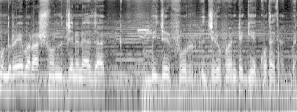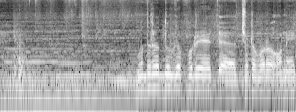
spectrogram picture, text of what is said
বন্ধুরা, এবার আসুন জেনে নেওয়া যাক বিজয়পুর জিরো পয়েন্টে গিয়ে কোথায় থাকবেন। বন্ধুরা, দুর্গাপুরে ছোট বড় অনেক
